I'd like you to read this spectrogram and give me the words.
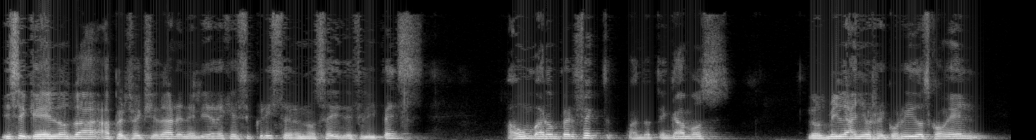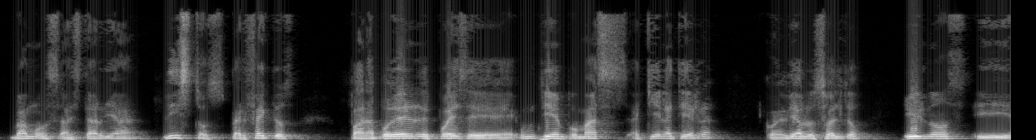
Dice que Él nos va a perfeccionar en el día de Jesucristo, en unos seis de Filipenses. A un varón perfecto. Cuando tengamos los mil años recorridos con Él, vamos a estar ya listos, perfectos, para poder después de un tiempo más aquí en la tierra, con el diablo suelto, irnos y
